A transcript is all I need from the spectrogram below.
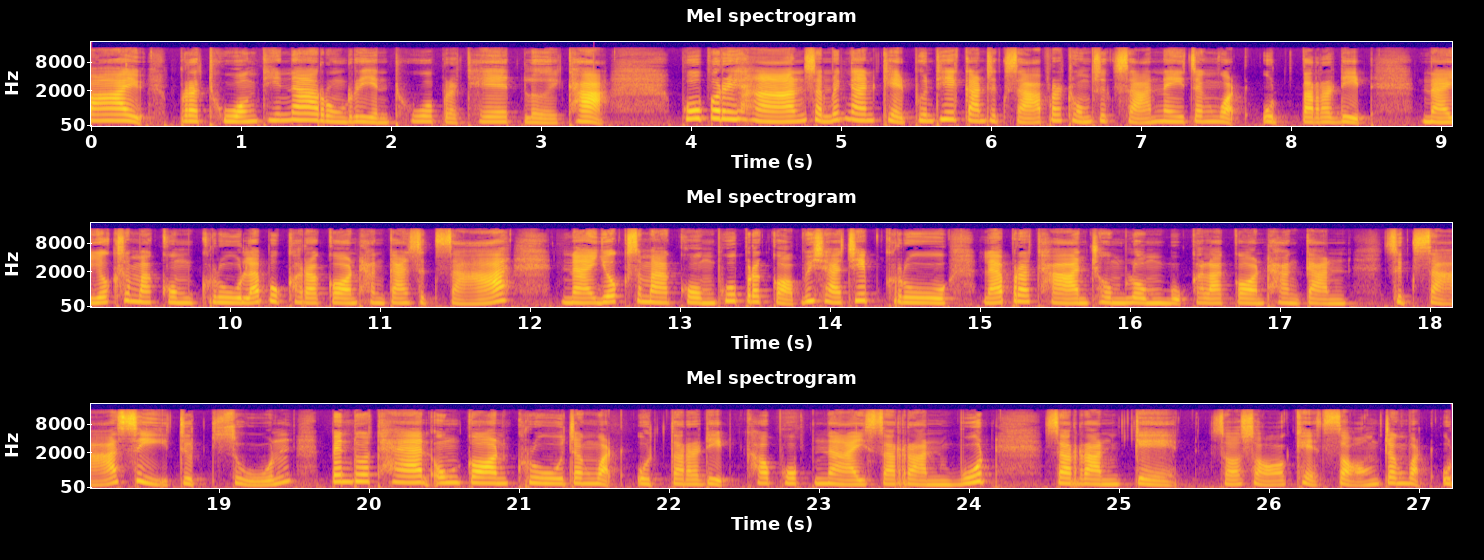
ป้ายประท้วงที่หน้าโรงเรียนทั่วประเทศเลยค่ะ ผู้บริหารสำนักงานเขตพื้นที่การศึกษาประถมศึกษาในจังหวัดอุตรดิตถ์นายกสมาคมครูและบุคลากรทางการศึกษา นายกสมาคมผู้ประกอบวิชาชีพครู และประธานชมรมบุคลากรทางการศึกษา 4.0 เป็นตัวแทนองค์กรครูจังหวัดอุตรดิตถ์เข้าพบนายสรันวุฒิสรันเกต สสเขต 2 จังหวัดอุ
